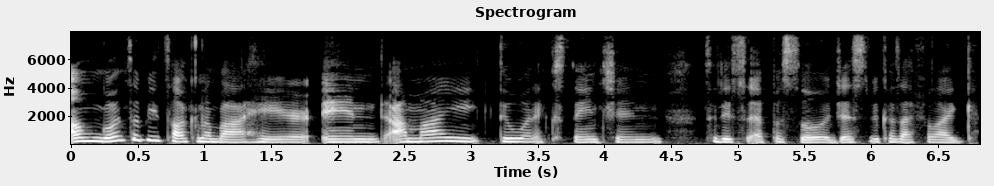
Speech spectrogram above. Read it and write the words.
I'm going to be talking about hair, and I might do an extension to this episode just because I feel like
